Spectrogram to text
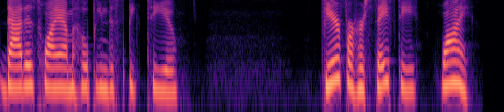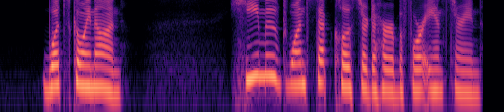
That is why I'm hoping to speak to you. Fear for her safety? Why? What's going on? He moved one step closer to her before answering.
